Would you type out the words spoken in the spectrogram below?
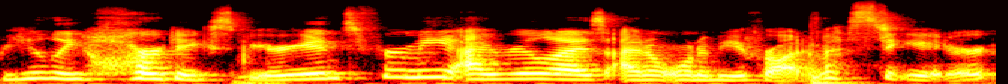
really hard experience for me. I realized I don't want to be a fraud investigator.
